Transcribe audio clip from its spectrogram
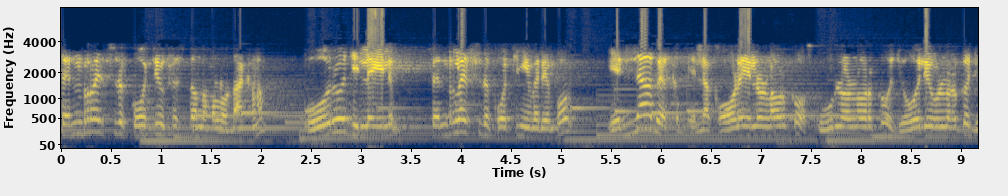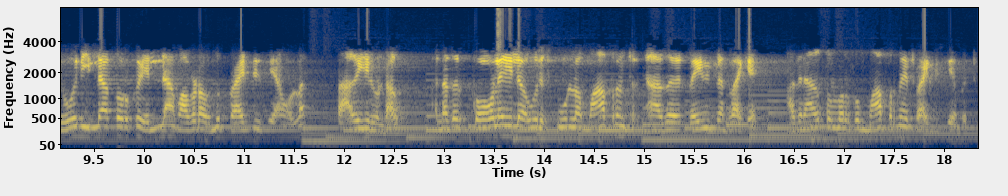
സെൻട്രലൈസ്ഡ് കോച്ചിങ് സിസ്റ്റം നമ്മൾ ഉണ്ടാക്കണം. ഓരോ ജില്ലയിലും സെൻട്രലൈസ്ഡ് കോച്ചിങ് വരുമ്പോൾ എല്ലാ പേർക്കും എല്ലാ കോളേജിലുള്ളവർക്കോ സ്കൂളിലുള്ളവർക്കോ ജോലിയുള്ളവർക്കോ ജോലി ഇല്ലാത്തവർക്കോ എല്ലാം അവിടെ ഒന്ന് പ്രാക്ടീസ് ചെയ്യാനുള്ള സാഹചര്യം ഉണ്ടാവും അല്ലാതെ കോളേജിലോ ഒരു സ്കൂളിലോ മാത്രം അത് ട്രെയിനിങ് സെന്റർ ആക്കി അതിനകത്തുള്ളവർക്ക് മാത്രമേ പ്രാക്ടീസ് ചെയ്യാൻ പറ്റൂ.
